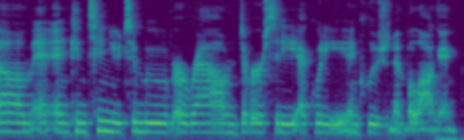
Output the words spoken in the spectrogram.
um, and, and continue to move around diversity, equity, inclusion, and belonging?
